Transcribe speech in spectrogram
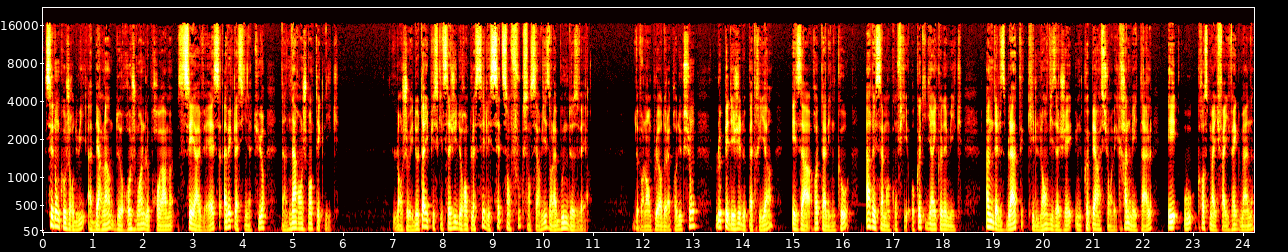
C'est donc aujourd'hui à Berlin de rejoindre le programme CAVS avec la signature d'un arrangement technique. L'enjeu est de taille puisqu'il s'agit de remplacer les 700 Fuchs en service dans la Bundeswehr. Devant l'ampleur de la production, le PDG de Patria, Esa Rotalenko, a récemment confié au quotidien économique Handelsblatt qu'il envisageait une coopération avec Rheinmetall et ou Crossmaify Wegmann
